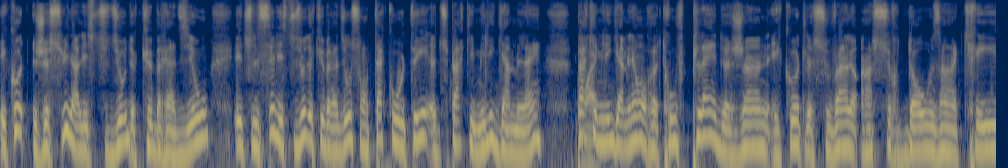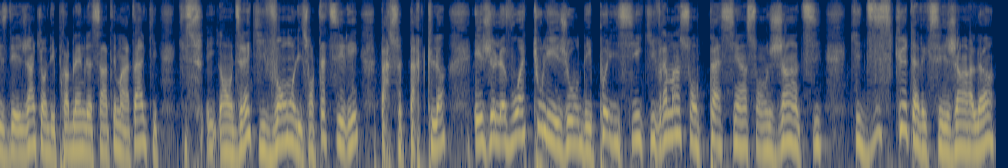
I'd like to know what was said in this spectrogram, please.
Écoute, je suis dans les studios de Cube Radio et tu le sais, les studios de Cube Radio sont à côté euh, du parc Émilie Gamelin. Parc Ouais. Émilie Gamelin, on retrouve plein de jeunes, écoute, là, souvent là, en surdose, en crise, des gens qui ont des problèmes de santé mentale, qui, on dirait qu'ils vont, ils sont attirés par ce parc-là. Et je le vois tous les jours, des policiers qui vraiment sont patients, sont gentils, qui discutent avec ces gens-là,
